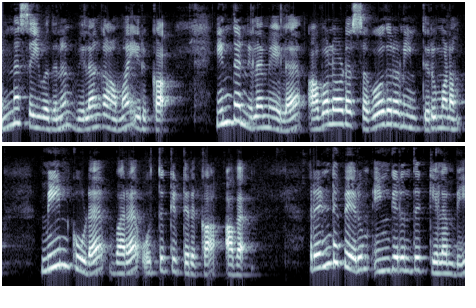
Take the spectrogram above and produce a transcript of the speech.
என்ன செய்வதுன்னு விளங்காமல் இருக்கா. இந்த நிலைமையில அவளோட சகோதரனின் திருமணம் மீன் கூட வர ஒத்துக்கிட்டு இருக்கா அவ. ரெண்டு பேரும் இங்கிருந்து கிளம்பி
